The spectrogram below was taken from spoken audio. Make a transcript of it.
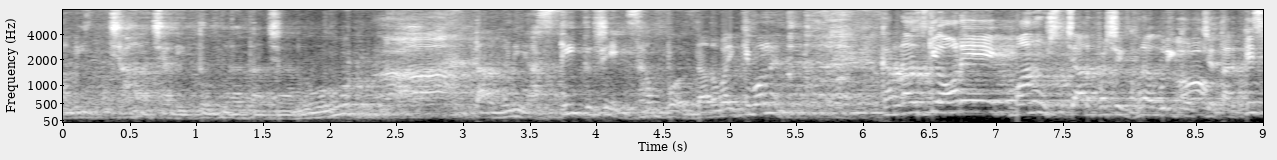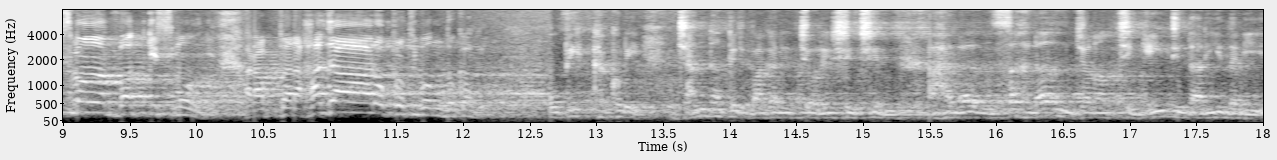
আমি যা জানি তোমরা তা জানো। তার মানে আজকেই তো এক্সাম্পল দাদাভাই কি বলেন? কারণ আজকে অনেক মানুষ চারপাশে ঘোরাঘুরি করছে, তার কিসমত কিসমত আর আপনারা হাজারো উপেক্ষা করে জান্নাতের বাগানে চলে এসেছেন। আহলান সাহলান জানাচ্ছে গেইটে দাঁড়িয়ে দাঁড়িয়ে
